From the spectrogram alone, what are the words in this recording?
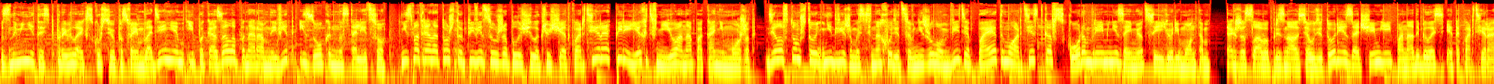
Знаменитость провела экскурсию по своим владениям и показала панорамный вид из окон на столицу. Несмотря на то, что певица уже получила ключи от квартиры, переехать в нее она пока не может. Дело в том, что недвижимость находится в нежилом виде, поэтому артистка в скором времени займется ее ремонтом. Также Слава призналась аудитории, зачем ей понадобилась эта квартира.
